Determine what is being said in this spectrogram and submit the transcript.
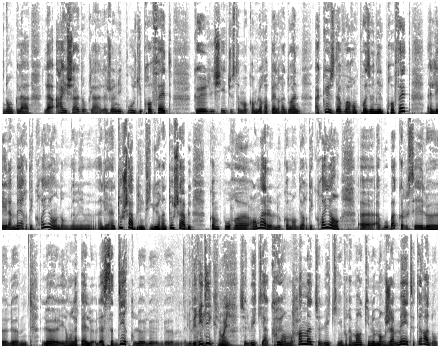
Donc la, la Aïcha, donc la, la jeune épouse du prophète, que les chiites, justement, comme le rappelle Radouane, accusent d'avoir empoisonné le prophète, elle est la mère des croyants, donc elle est, elle est intouchable, une figure intouchable, comme pour euh, Omar, le commandeur des croyants. Euh, Abu Bakr, c'est le, le, le, on l'appelle le Siddiq, le, le, le, le véridique Oui. celui qui a cru en Mohammed, celui qui est vraiment qui ne ment jamais, etc. Donc,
